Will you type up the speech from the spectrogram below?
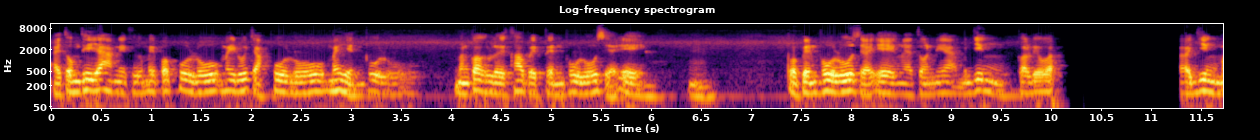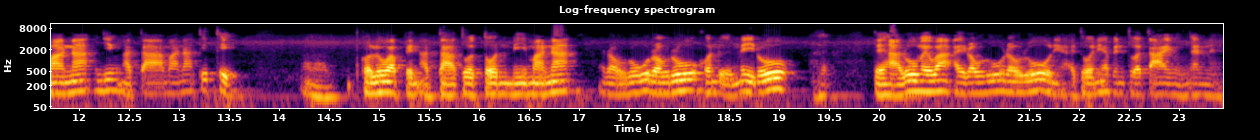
ไอ้ตรงที่ยากเนี่ยคือ ไม่พบผู้รู้ ไม่รู้จักผู้รู้ ไม่เห็นผู้รู้ มันก็เลยเข้าไปเป็นผู้รู้เสียเองพอเป็นผู้รู้เสียเองเนี่ยตรงเนี้ย มันยิ่งก็เรียกว่า ยิ่งมานะ ยิ่งอัตตามานะทิฏฐิก็เรียกว่าเป็นอัตตาตัวตนมีมานะ เรารู้เรารู้คนอื่นไม่รู้ แต่หารู้ไหมว่าไอเรารู้เรารู้เนี่ยไอตัวเนี้ยเป็นตัวตายเหมือนกันเนี่ย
